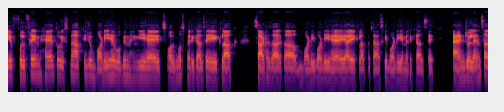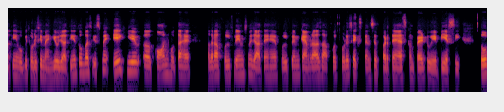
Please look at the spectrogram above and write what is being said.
ये फुल फ्रेम है तो इसमें आपकी जो बॉडी है वो भी महँगी है। इट्स ऑलमोस्ट मेरे ख्याल से एक लाख साठ हज़ार का बॉडी बॉडी है या एक लाख पचास की बॉडी है मेरे ख्याल से। एंड जो लेंस आती हैं, वो भी थोड़ी सी महँगी हो जाती हैं तो बस इसमें एक ये कौन होता है, अगर आप फुल फ्रेम्स में जाते हैं फुल फ्रेम कैमराज आपको थोड़े से एक्सपेंसिव पड़ते हैं एज कंपेयर टू एपीएससी तो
